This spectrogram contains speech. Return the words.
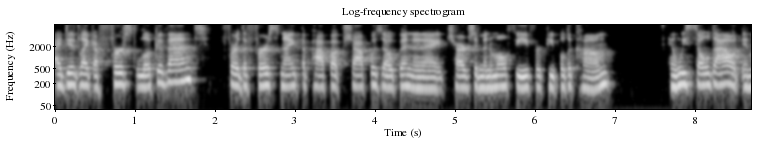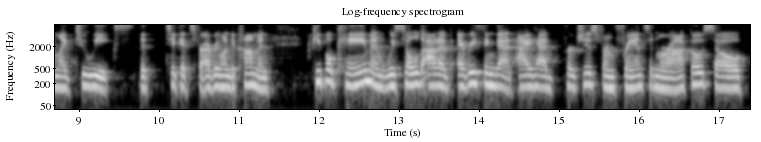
I did like a first look event for the first night the pop up shop was open, and I charged a minimal fee for people to come. And we sold out in like two weeks the tickets for everyone to come. And people came, and we sold out of everything that I had purchased from France and Morocco. So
